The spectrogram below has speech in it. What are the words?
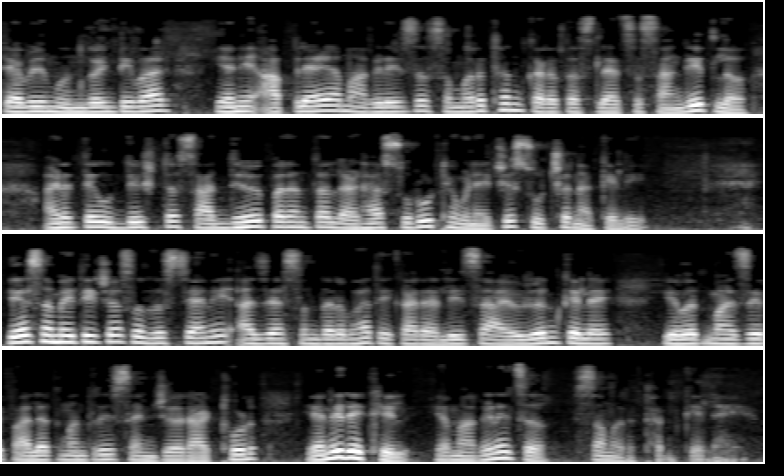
त्यावेळी मुनगंटीवार यांनी आपल्या या मागणीचं समर्थन करत असल्याचं सांगितलं आणि ते उद्दिष्ट साध्य होईपर्यंत लढा सुरू ठेवण्याची सूचना केली. या समितीच्या सदस्यांनी आज या संदर्भात एका रॅलीचं आयोजन केलं आहे यवतमाळचे पालकमंत्री संजय राठोड यांनी देखील या मागणीचं समर्थन केलं आहे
